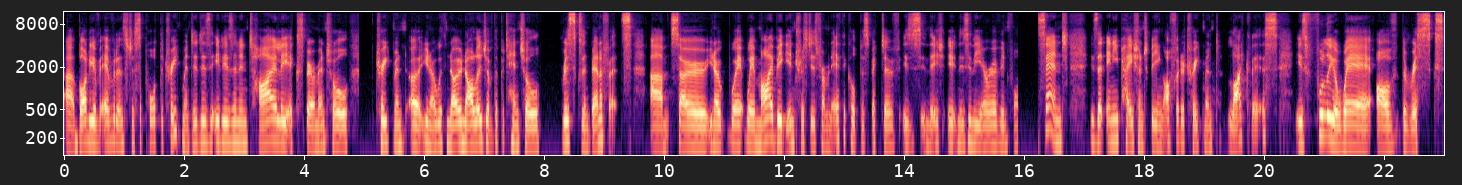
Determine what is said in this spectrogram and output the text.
uh, body of evidence to support the treatment it is it is an entirely experimental treatment uh, you know with no knowledge of the potential risks and benefits. Um, so, you know, where, where my big interest is from an ethical perspective is in the is in the area of informed consent is that any patient being offered a treatment like this is fully aware of the risks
